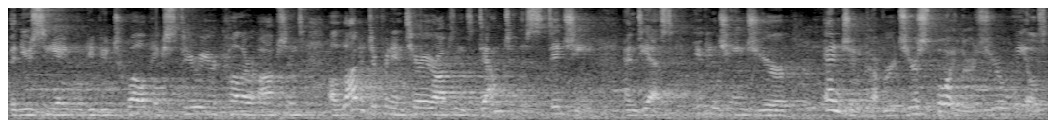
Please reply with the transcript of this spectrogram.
The new C8 will give you 12 exterior color options, a lot of different interior options down to the stitching. And yes, you can change your engine coverage, your spoilers, your wheels.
